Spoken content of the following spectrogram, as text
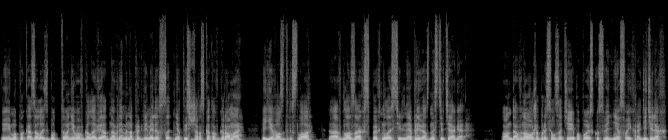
И ему показалось, будто у него в голове одновременно прогремели сотни тысяч раскатов грома, его затрясло, а в глазах вспыхнула сильная привязанность и тяга. Он давно уже бросил затею по поиску сведений о своих родителях,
